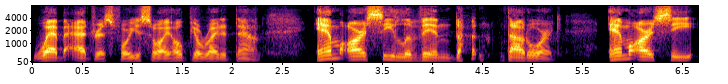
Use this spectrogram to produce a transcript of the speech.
web address for you, so I hope you'll write it down mrclevin.org. M-R-C-L-E-V-I-N.org.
